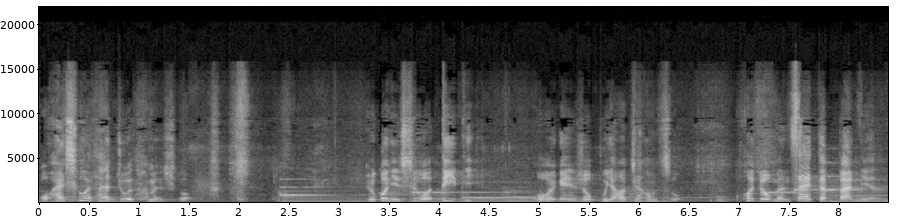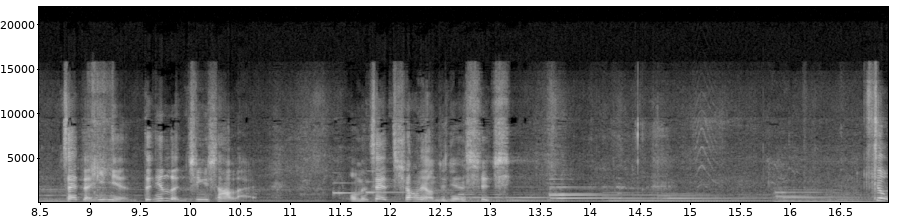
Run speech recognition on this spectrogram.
我还是会拦住他们说：如果你是我弟弟。我会跟你说不要这样做，或者我们再等半年，再等一年，等你冷静下来，我们再商量这件事情。就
